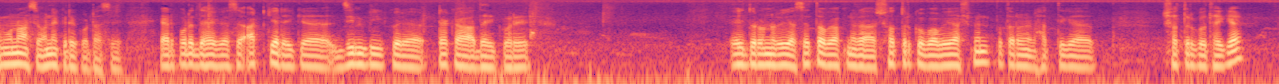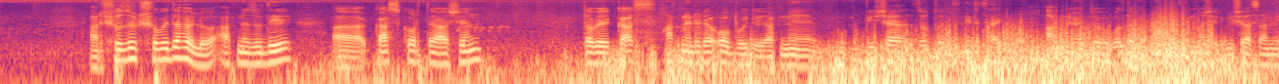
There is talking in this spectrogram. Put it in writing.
এমনও আছে, অনেক রেকর্ড আছে। এরপরে দেখা গেছে আটকে রেখে জিম্বি করে টাকা আদায় করে। এই ধরনেরই আছে, তবে আপনারা সতর্কভাবে আসবেন, প্রতারণের হাত থেকে সতর্ক থেকে। আর সুযোগ সুবিধা হলো আপনি যদি কাজ করতে আসেন, তবে কাজ আপনার এটা অবৈধ। আপনি ভিসা যত দিনের থাক, আপনি হয়তো বলতে পারেন তিন মাসের ভিসা আছে, আমি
